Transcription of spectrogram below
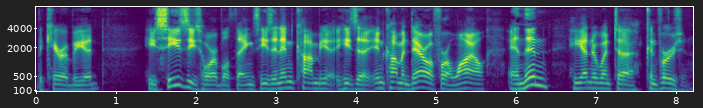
the Caribbean. He sees these horrible things. He's an encom- he's an encomendero for a while, and then he underwent a conversion.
